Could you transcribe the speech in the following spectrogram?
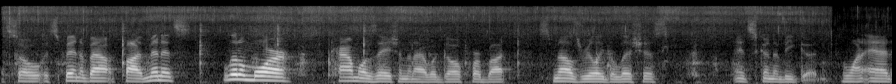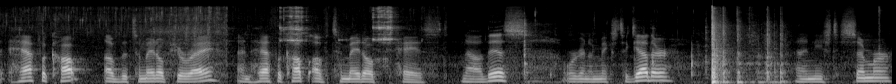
So it's been about five minutes, a little more caramelization than I would go for, but smells really delicious. It's gonna be good. We wanna add half a cup of the tomato puree and half a cup of tomato paste. Now this, we're gonna mix together and it needs to simmer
